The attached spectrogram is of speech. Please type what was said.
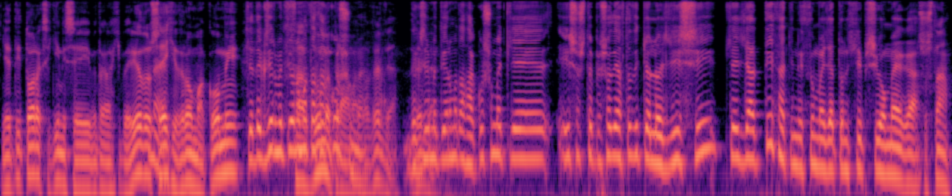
Γιατί τώρα ξεκίνησε η μεταγραφική περίοδος, Ναι. έχει δρόμο ακόμη. Και δεν ξέρουμε τι Θα ονόματα θα, δούμε ακούσουμε. πράγματα, βέβαια, Δεν βέβαια. ξέρουμε τι ονόματα θα ακούσουμε και ίσως το επεισόδιο αυτό δικαιολογήσει και γιατί θα κινηθούμε για τον χύψη ωμέγα. Σωστά.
